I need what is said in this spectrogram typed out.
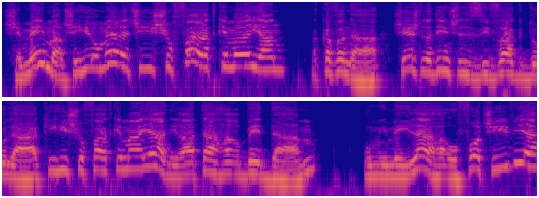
שמימר שהיא אומרת שהיא שופעת כמעיין. הכוונה שיש לה דין של זיווה גדולה, כי היא שופעת כמעיין, היא ראתה הרבה דם, וממילא העופות שהיא הביאה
